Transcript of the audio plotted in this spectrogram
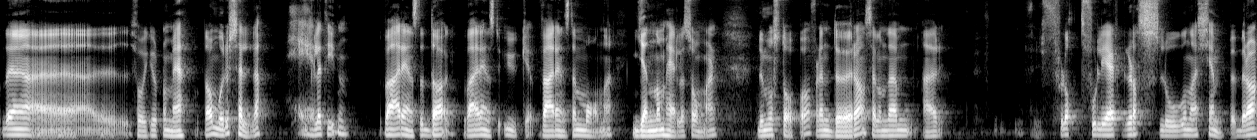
Det eh, får vi ikke gjort noe med. Da må du selge hele tiden. Hver eneste dag, hver eneste uke, hver eneste måned. Gjennom hele sommeren. Du må stå på, for den døra, selv om den er flott foliert glass, logoen er kjempebra,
